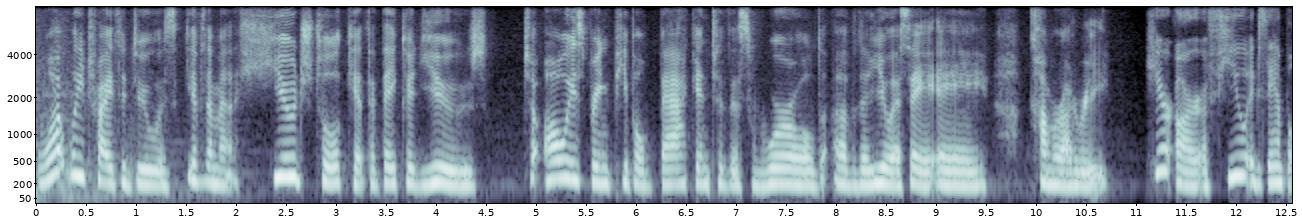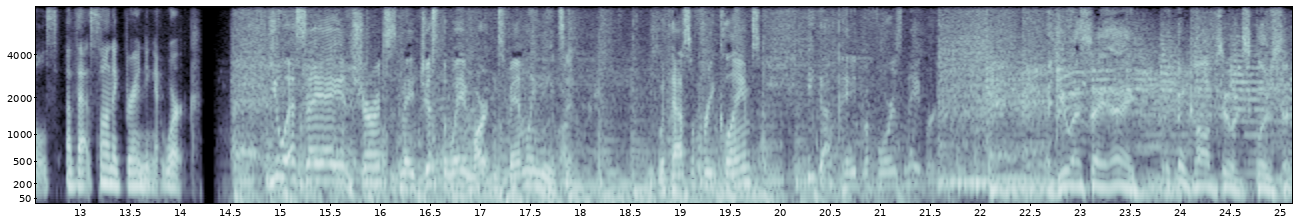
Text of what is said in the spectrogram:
What we tried to do was give them a huge toolkit that they could use to always bring people back into this world of the USAA camaraderie. Here are a few examples of that Sonic branding at work. USAA insurance is made just the way Martin's family needs it. With hassle free claims, he got paid before his neighbor. At USAA, we've been called too exclusive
